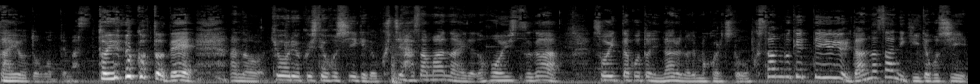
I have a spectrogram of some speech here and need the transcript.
伝えようと思ってます。ということであの協力してほしいけど口挟まないでの本質がそういったことになるので、まあ、これちょっと奥さん向けっていうより旦那さんに聞いてほしい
